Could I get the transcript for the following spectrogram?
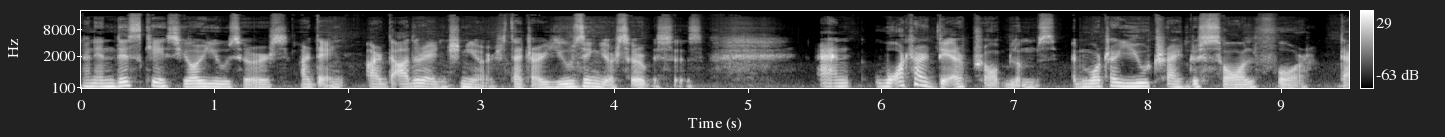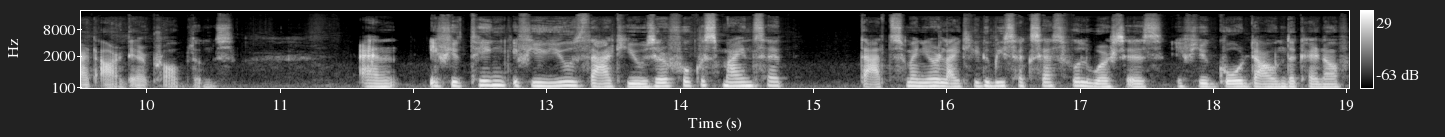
And in this case, your users are the, are the other engineers that are using your services. And what are their problems? And what are you trying to solve for that are their problems? And if you think, if you use that user focused mindset, that's when you're likely to be successful versus if you go down the kind of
